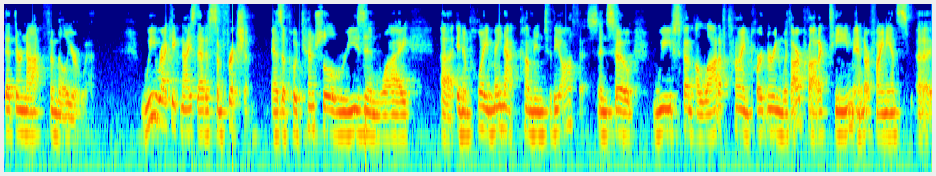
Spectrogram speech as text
that they're not familiar with. We recognize that as some friction, as a potential reason why uh, an employee may not come into the office. And so we've spent a lot of time partnering with our product team and our finance uh,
